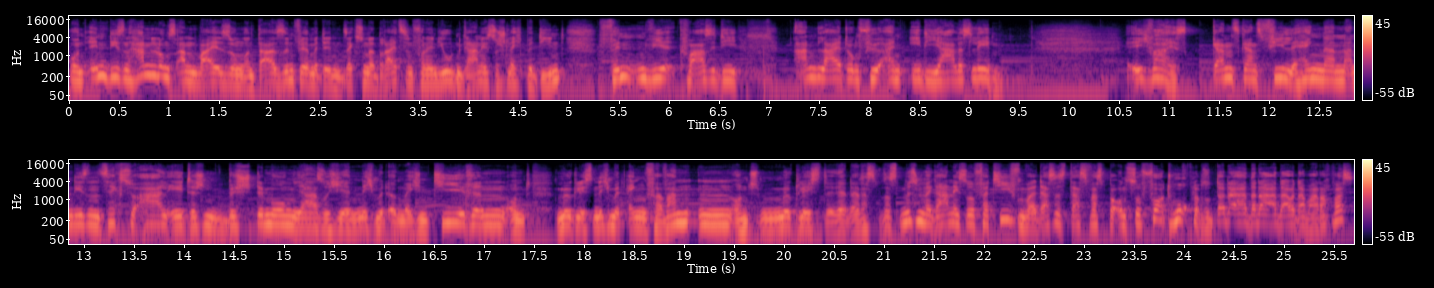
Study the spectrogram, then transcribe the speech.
Und in diesen Handlungsanweisungen, und da sind wir mit den 613 von den Juden gar nicht so schlecht bedient, finden wir quasi die Anleitung für ein ideales Leben. Ich weiß, ganz, ganz viele hängen dann an diesen sexualethischen Bestimmungen, ja, so hier nicht mit irgendwelchen Tieren und möglichst nicht mit engen Verwandten und möglichst, äh, das, das müssen wir gar nicht so vertiefen, weil das ist das, was bei uns sofort hochploppt. So, da, da, da, da, da, da war doch was.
